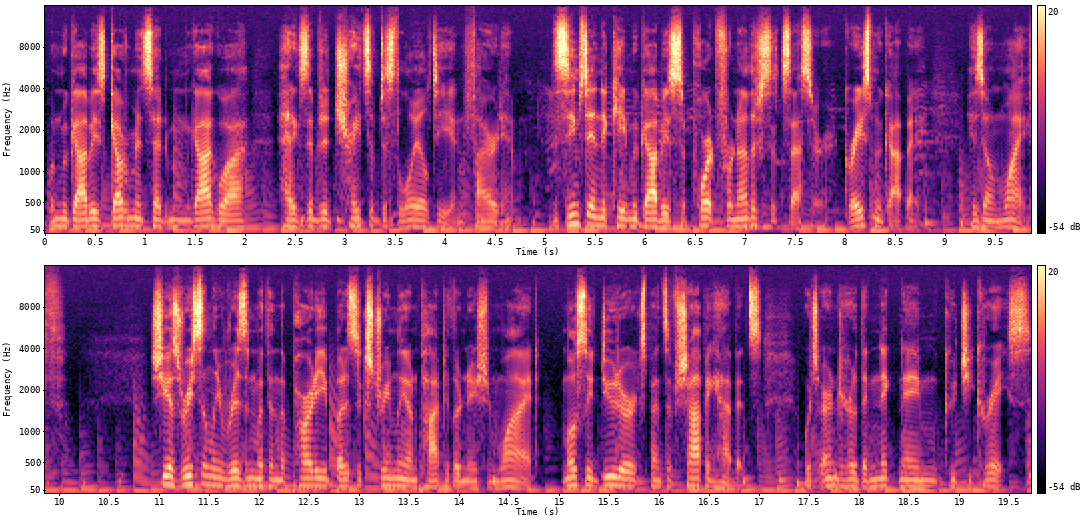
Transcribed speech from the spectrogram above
when Mugabe's government said Mnangagwa had exhibited traits of disloyalty and fired him. This seems to indicate Mugabe's support for another successor, Grace Mugabe, his own wife. She has recently risen within the party but is extremely unpopular nationwide, mostly due to her expensive shopping habits, which earned her the nickname Gucci Grace.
